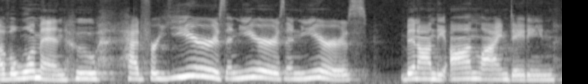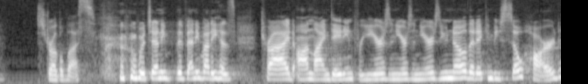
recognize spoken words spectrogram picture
of a woman who had for years and years and years been on the online dating struggle bus, which any, if anybody has tried online dating for years and years and years, you know that it can be so hard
